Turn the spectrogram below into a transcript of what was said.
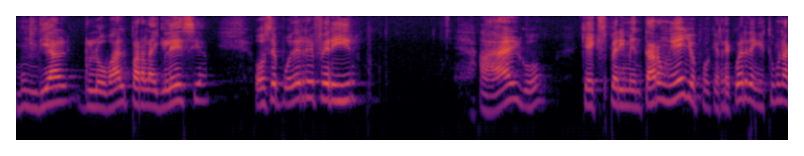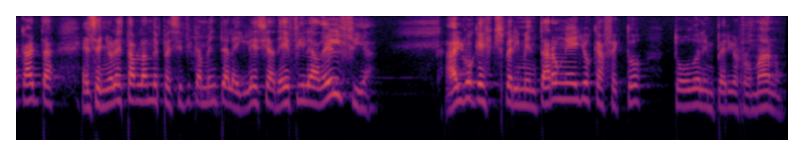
mundial, global para la iglesia. O se puede referir a algo que experimentaron ellos, porque recuerden, esto es una carta, el Señor está hablando específicamente a la iglesia de Filadelfia, algo que experimentaron ellos que afectó todo el imperio romano,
